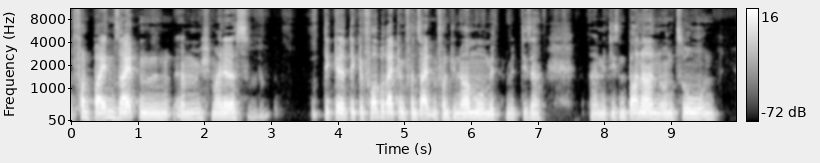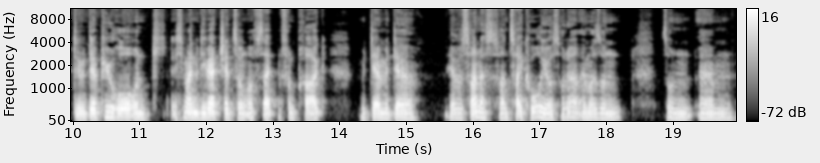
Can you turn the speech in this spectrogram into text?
von beiden Seiten. Ähm, ich meine, das dicke, dicke Vorbereitung von Seiten von Dynamo mit, mit dieser, äh, mit diesen Bannern und so und der, der Pyro und ich meine die Wertschätzung auf Seiten von Prag mit der, mit der, ja, was waren das? Das waren zwei Choreos, oder? Einmal so ein, so ein, ähm,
